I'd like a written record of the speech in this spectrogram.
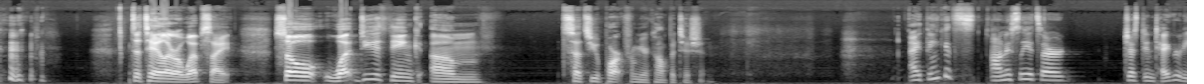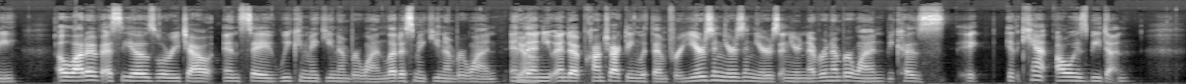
to tailor a website. So, what do you think um, sets you apart from your competition? I think it's honestly it's our just integrity. A lot of SEOs will reach out and say, "We can make you number one. Let us make you number one." And Yeah. then you end up contracting with them for years and years and years, and you're never number one because it it can't always be done.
